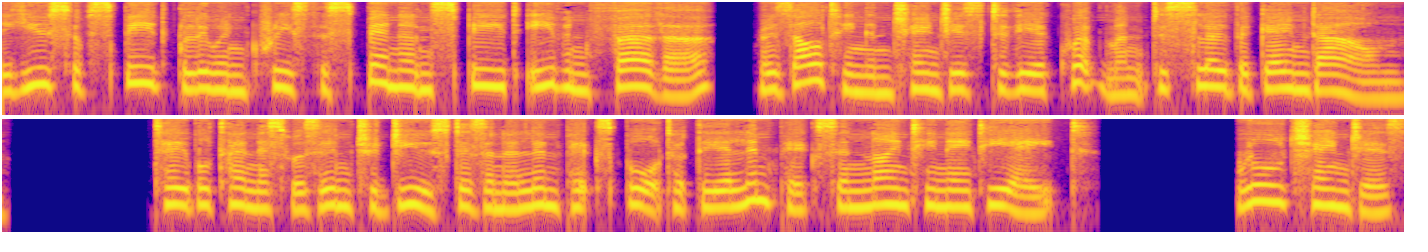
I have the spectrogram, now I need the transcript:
The use of speed glue increased the spin and speed even further, resulting in changes to the equipment to slow the game down. Table tennis was introduced as an Olympic sport at the Olympics in 1988. Rule changes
